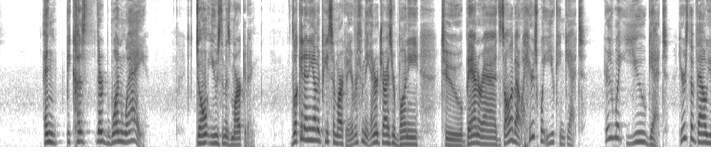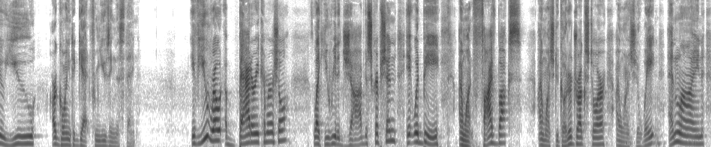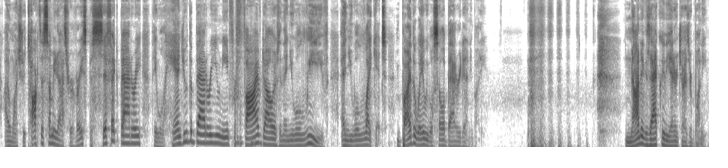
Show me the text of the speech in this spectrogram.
And because they're one way, don't use them as marketing. Look at any other piece of marketing, everything from the Energizer Bunny to banner ads. It's all about here's what you can get. Here's what you get. Here's the value you are going to get from using this thing. If you wrote a battery commercial, like you read a job description, it would be I want five bucks I want you to go to a drugstore. I want you to wait in line. I want you to talk to somebody to ask for a very specific battery. They will hand you the battery you need for $5 and then you will leave and you will like it. By the way, we will sell a battery to anybody. Not exactly the Energizer Bunny.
